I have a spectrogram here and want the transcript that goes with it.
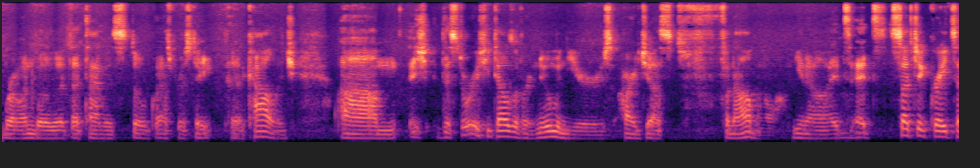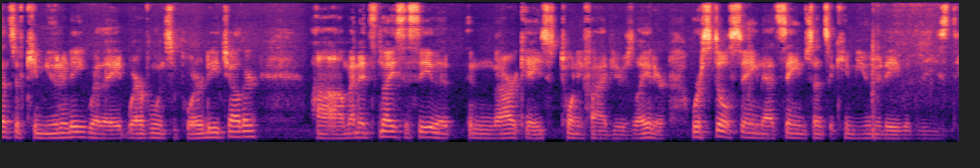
Rowan, but at that time was still Glassboro State uh, College. Um, the stories she tells of her Newman years are just phenomenal. You know, it's it's such a great sense of community where they where everyone supported each other. Um, and it's nice to see that in our case, 25 years later, we're still seeing that same sense of community with these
